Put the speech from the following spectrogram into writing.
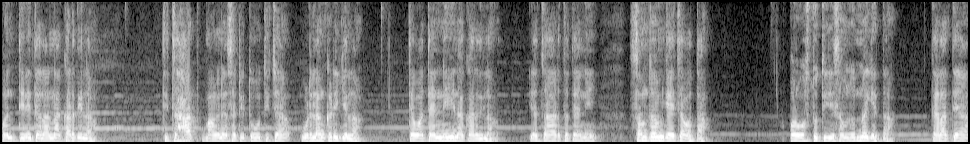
पण तिने त्याला नकार दिला. तिचा हात मागण्यासाठी तो तिच्या वडिलांकडे गेला तेव्हा त्यांनीही नकार दिला. याचा अर्थ त्याने समजावून घ्यायचा होता. पण वस्तू ती समजून न घेता त्याला त्या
